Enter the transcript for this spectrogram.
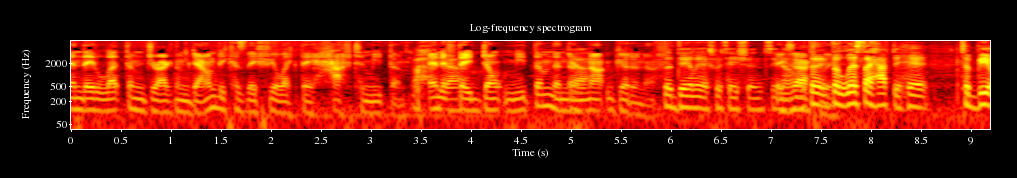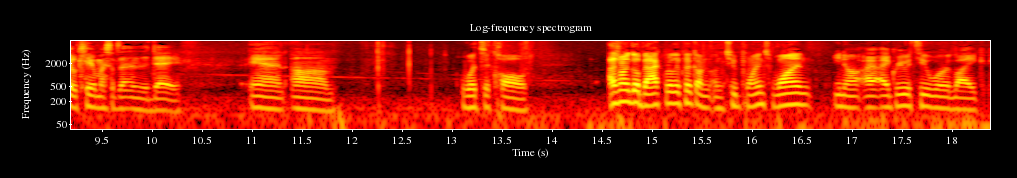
and they let them drag them down because they feel like they have to meet them. Ah, and yeah. if they don't meet them then they're Yeah. not good enough. the daily expectations. You know? Exactly. The, the list I have to hit to be okay with myself at the end of the day. And um, what's it called? I just want to go back really quick on, on two points. One, you know, I, I agree with you where like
